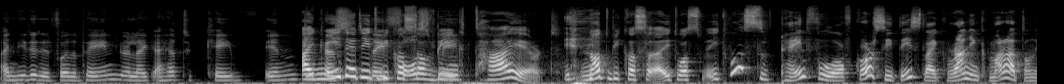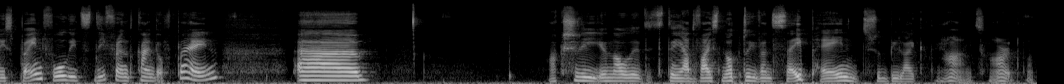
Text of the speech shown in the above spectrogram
I needed it for the pain. You're like I had to cave in. I needed it because of being me. tired, not because uh, it was. It was painful, of course. It is like running marathon is painful. It's different kind of pain. Um actually, you know, it's the advice not to even say pain. It should be like, yeah, it's hard, but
